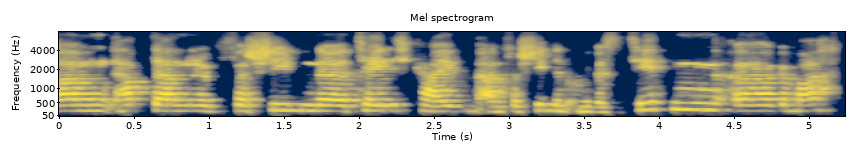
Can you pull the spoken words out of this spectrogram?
Ähm, habe dann verschiedene Tätigkeiten an verschiedenen Universitäten äh, gemacht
